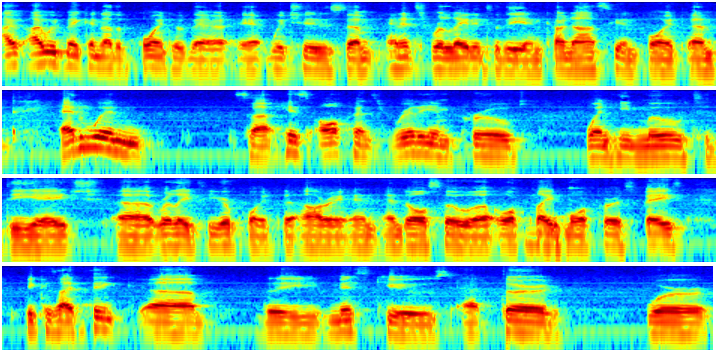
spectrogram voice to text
I, I, would make another point of there, eh, which is, um, and it's related to the Encarnacion point. Um, Edwin, uh, his offense really improved when he moved to DH, uh, related to your point, uh, Ari, and, and also, uh, or played more first base, because I think uh, the miscues at third were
